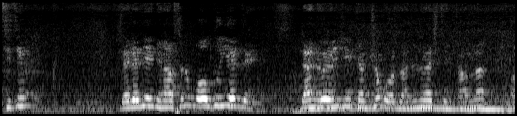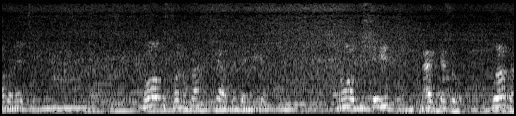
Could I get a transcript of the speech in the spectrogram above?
Sizin belediye binasının olduğu yerdeydi. Ben öğrenciyken çok oradan üniversite imtihanına Adana'ya çıktım. Ne oldu sonradan? Geldi belediye. Ne oldu? Şehir merkezi oldu. Burada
